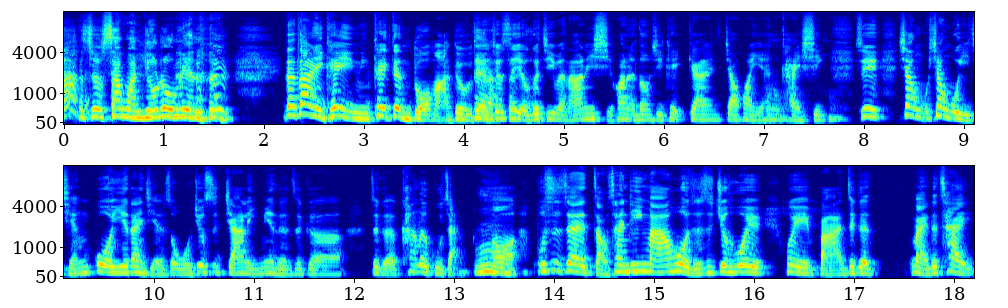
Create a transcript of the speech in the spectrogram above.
就三碗牛肉面。那当然你可以，你可以更多嘛，对不对？就是有个基本，然后你喜欢的东西可以跟人交换，也很开心。嗯所以像像我以前过耶诞节的时候，我就是家里面的这个这个康乐股长、嗯哦，不是在早餐厅吗？或者是就会会把这个。买的菜，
